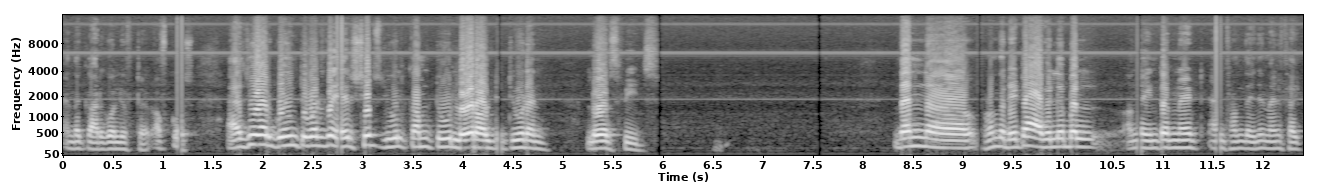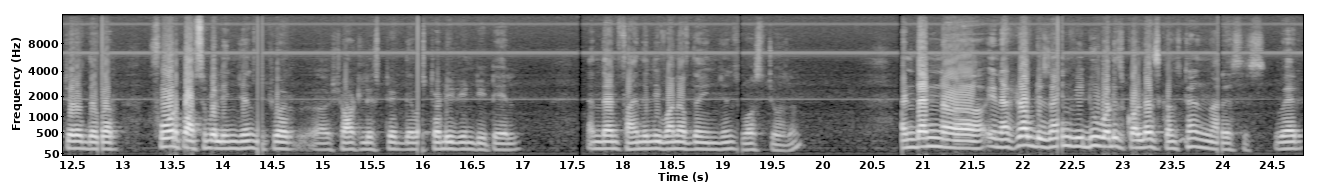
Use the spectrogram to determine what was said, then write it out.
and the cargo lifter. Of course, as you are going towards the airships you will come to lower altitude and lower speeds. Then uh, from the data available on the internet and from the engine manufacturer there were 4 possible engines which were uh, shortlisted, they were studied in detail and then finally one of the engines was chosen. And then uh, in aircraft design we do what is called as constraint analysis where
